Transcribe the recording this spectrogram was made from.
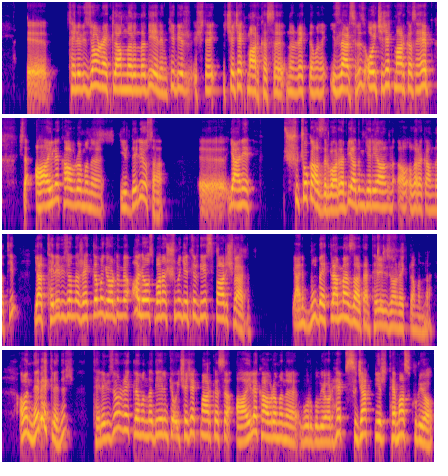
e, televizyon reklamlarında diyelim ki bir işte içecek markasının reklamını izlersiniz. O içecek markası hep işte aile kavramını irdeliyorsa e, yani şu çok azdır bu arada bir adım geriye al, alarak anlatayım. Ya televizyonda reklamı gördüm ve alos bana şunu getir diye sipariş verdim. Yani bu beklenmez zaten televizyon reklamında. Ama ne beklenir? Televizyon reklamında diyelim ki o içecek markası aile kavramını vurguluyor. Hep sıcak bir temas kuruyor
